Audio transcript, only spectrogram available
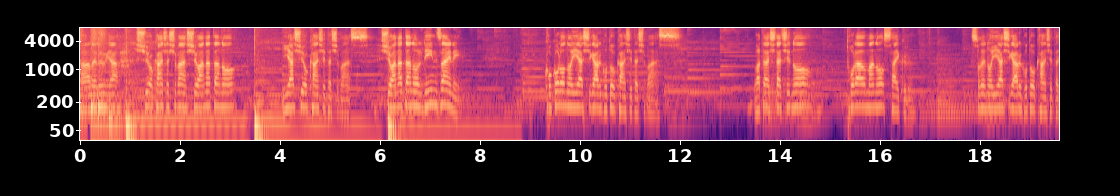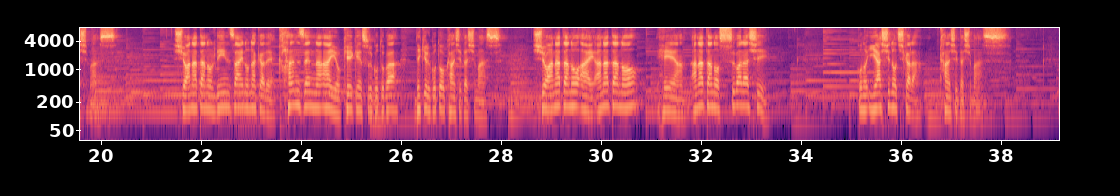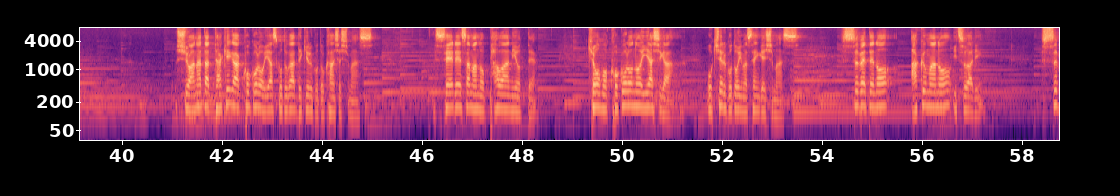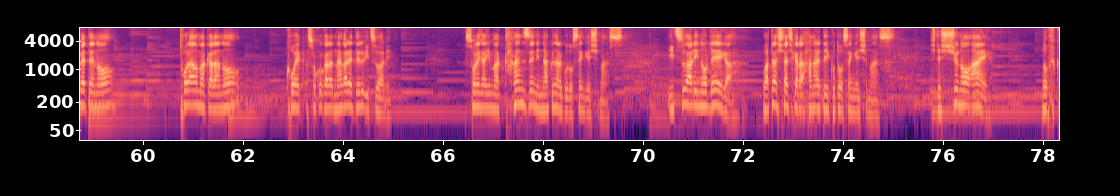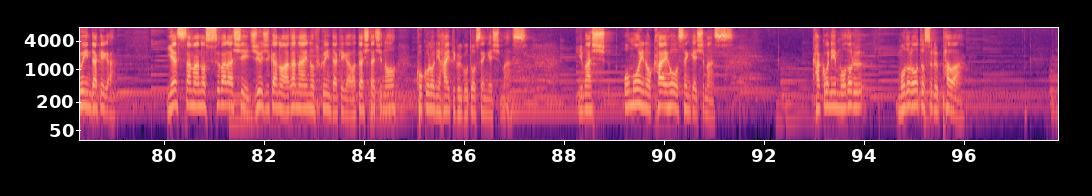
ハレルヤ主を感謝します。主あなたの癒しを感謝いたします。主あなたの臨在に心の癒しがあることを感謝いたします。私たちのトラウマのサイクルそれの癒しがあることを感謝いたします。主あなたの臨在の中で完全な愛を経験することができることを感謝いたします。主はあなたの愛、あなたの平安、あなたの素晴らしいこの癒しの力、感謝いたします。主はあなただけが心を癒すことができることを感謝します。聖霊様のパワーによって、今日も心の癒しが起きていることを今宣言します。すべての悪魔の偽り、すべてのトラウマからの声、そこから流れてる偽り、それが今完全になくなることを宣言します。偽りの霊が私たちから離れていくことを宣言します。そして主の愛の福音だけが、イエス様の素晴らしい十字架の贖いの福音だけが私たちの心に入ってくることを宣言します。今、思いの解放を宣言します。過去に戻る、戻ろうとするパワー。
